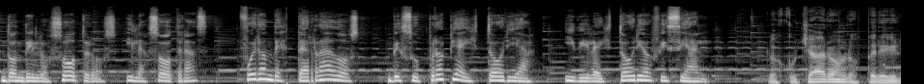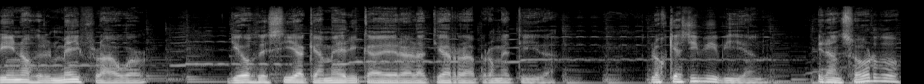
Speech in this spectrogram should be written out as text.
donde los otros y las otras fueron desterrados de su propia historia y de la historia oficial. Lo escucharon los peregrinos del Mayflower. Dios decía que América era la tierra prometida. Los que allí vivían, ¿eran sordos?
